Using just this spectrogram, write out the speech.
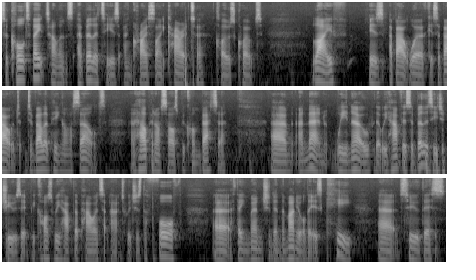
to cultivate talents, abilities, and Christ like character. Close quote. Life is about work, it's about developing ourselves and helping ourselves become better. Um, and then we know that we have this ability to choose it because we have the power to act, which is the fourth uh, thing mentioned in the manual that is key uh, to this,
